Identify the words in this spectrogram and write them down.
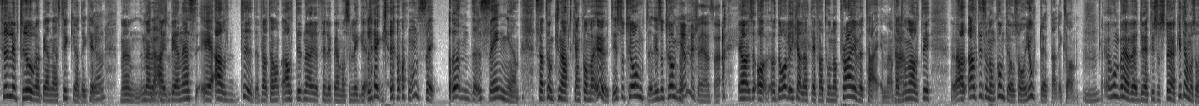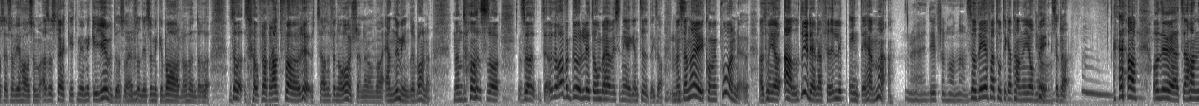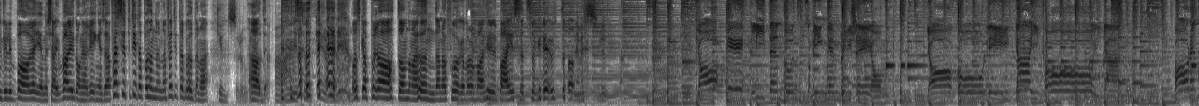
Filip tror att BNS tycker att det är kul. Ja, men men äh. BNS är alltid, för att han alltid när Filip är hemma så lägger, lägger hon sig under sängen. Så att hon knappt kan komma ut. Det är så trångt. Det är så trångt. Gömmer sig alltså. Ja, så, och, och då har vi kallat det för att hon har private time. För att Ja. hon alltid, all, alltid sedan hon kom till oss har hon gjort detta liksom. Mm. Hon behöver, du vet det är så stökigt hemma hos oss eftersom vi har så alltså stökigt med mycket ljud och så Mm. eftersom det är så mycket barn och hundar och så. Så, så framförallt förut, alltså för några år sedan när de var ännu mindre barnen. Men då så, så det var gulligt och hon behöver sin egen tid liksom. Mm. Men sen har jag ju kommit på nu att hon gör aldrig det när Filip inte är hemma. Nej, det är från honom. Så det är för att hon tycker att han är jobbig Ja. såklart. Ja, och du vet, så han vill ju bara ge henne kärlek. Varje gång han ringer så här, får jag se, få titta på hundarna, får jag titta på hundarna? Gud så roligt. Ja, alltså. det- ja, han är tokig och ska prata om de här hundarna och fråga vad de har, hur bajset såg ut. Och... Nej men sluta. Jag är en liten hund som ingen bryr sig om. Jag får ligga i kojan. Varenda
